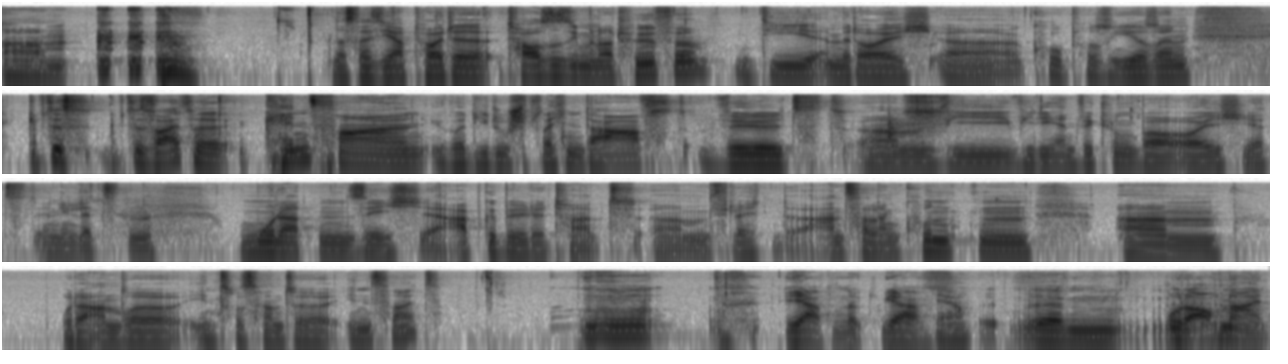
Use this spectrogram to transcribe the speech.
Ja. Ähm, das heißt, ihr habt heute 1700 Höfe, die mit euch äh, kooperieren. Gibt es, gibt es weitere Kennzahlen, über die du sprechen darfst, willst, ähm, wie, wie die Entwicklung bei euch jetzt in den letzten Monaten sich äh, abgebildet hat? Ähm, vielleicht eine Anzahl an Kunden ähm, oder andere interessante Insights? Mhm. Ja, ja. ja. Ähm, Oder auch nein.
